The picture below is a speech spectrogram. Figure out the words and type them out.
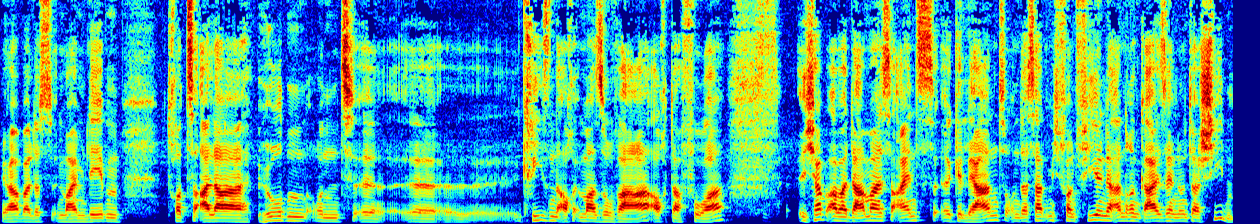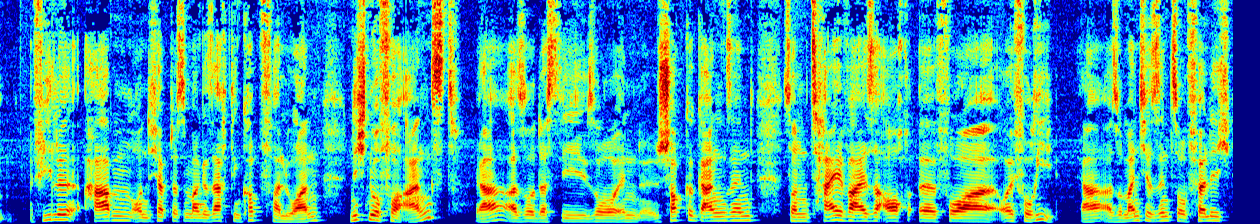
ja, weil das in meinem Leben trotz aller Hürden und äh, äh, Krisen auch immer so war, auch davor. Ich habe aber damals eins äh, gelernt und das hat mich von vielen der anderen Geiseln unterschieden. Viele haben, und ich habe das immer gesagt, den Kopf verloren. Nicht nur vor Angst, ja, also dass die so in Schock gegangen sind, sondern teilweise auch äh, vor Euphorie. Ja, also manche sind so völlig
